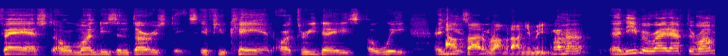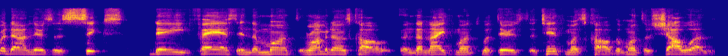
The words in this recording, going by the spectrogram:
fast on Mondays and Thursdays if you can, or three days a week. And outside you, of Ramadan, you mean? Uh huh. And even right after Ramadan, there's a six day fast in the month. Ramadan's called in the ninth month, but there's the tenth month called the month of Shawwal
